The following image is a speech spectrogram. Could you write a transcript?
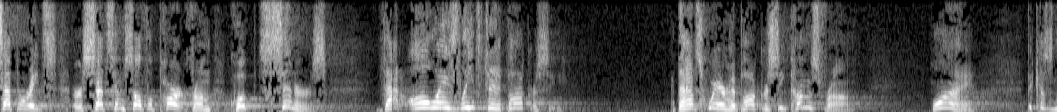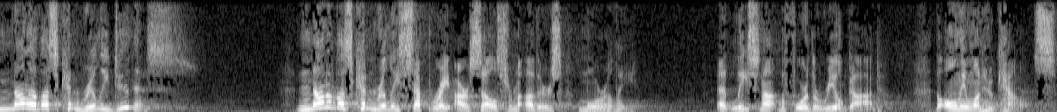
separates or sets himself apart from, quote, sinners. That always leads to hypocrisy. That's where hypocrisy comes from. Why? Because none of us can really do this. None of us can really separate ourselves from others morally, at least not before the real God, the only one who counts,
